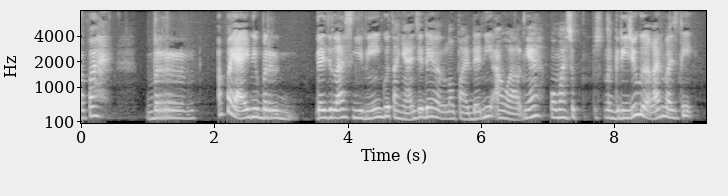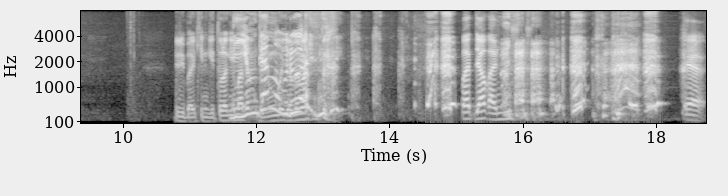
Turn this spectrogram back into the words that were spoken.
apa ber apa ya ini ber gak jelas gini gue tanya aja deh lo pada nih awalnya mau masuk negeri juga kan pasti Dibaikin gitu lagi diem Mat. kan lo berdua Mat. Mat jawab anjing. ya,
